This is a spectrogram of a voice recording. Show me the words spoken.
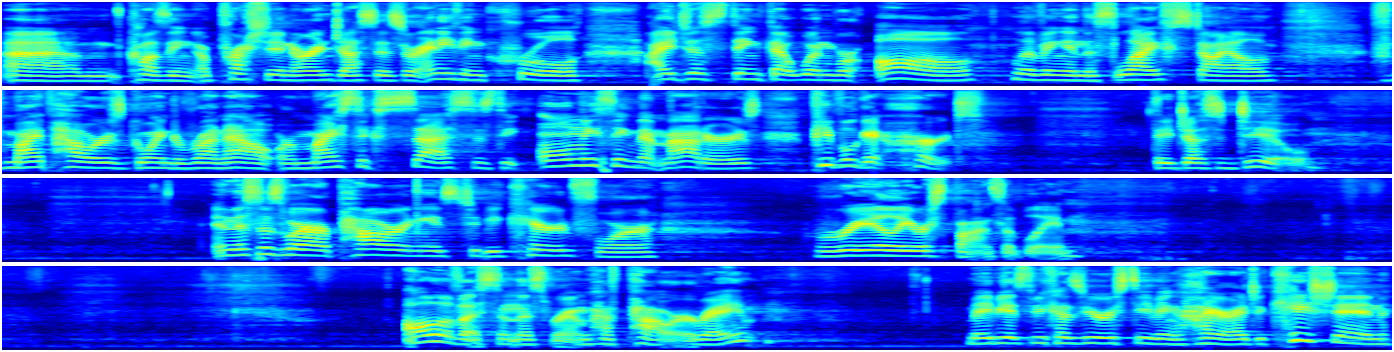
um, causing oppression or injustice or anything cruel. I just think that when we're all living in this lifestyle if my power is going to run out or my success is the only thing that matters, people get hurt. They just do. And this is where our power needs to be cared for really responsibly. All of us in this room have power, right? Maybe it's because you're receiving higher education,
